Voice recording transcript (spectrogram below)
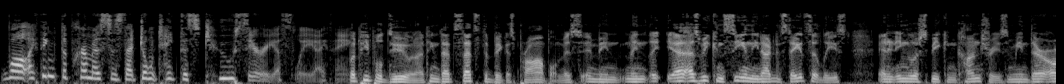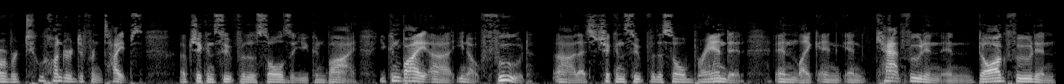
well, I think the premise is that don't take this too seriously, I think. But people do, and I think that's that's the biggest problem. Is I mean, I mean, as we can see in the United States at least, and in English-speaking countries, I mean, there are over 200 different types of chicken soup for the souls that you can buy. You can buy, uh, you know, food. Uh, that's chicken soup for the soul branded and like and, and cat food and, and dog food and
